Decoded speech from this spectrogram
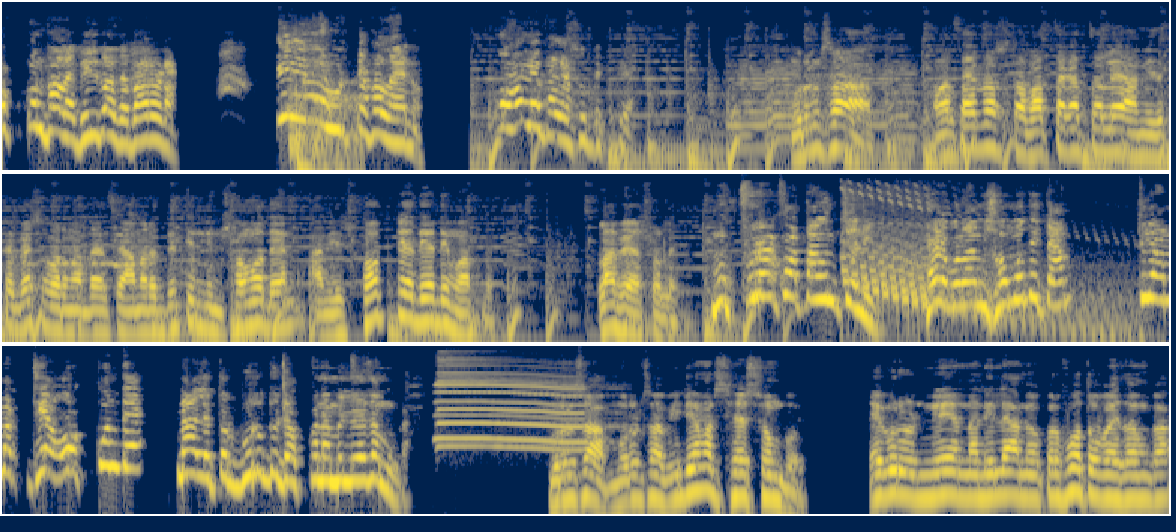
অক্ষণ ফালা বিল বাজে বারোটা। এই মুহূর্তে ফালা এনো ওখানে ফালা সুদে টিয়া। মুরুল সাহেব আমার চার পাঁচটা বাচ্চা কাচ্চা লয়ে আমি একটা বেশ বড় মাথা আছে আমার দুই তিন দিন সময় দেন আমি সব টিয়া দিয়ে দিব আপনার লাভে আসলে। মুখ ফুরার কথা হ্যাঁ বলে আমি সময় দিতাম। তুই আমার টিয়া অক্ষণ দে নাহলে তোর গুরু দুটো অক্ষণ আমি লয়ে যাব গা। মুরুল সাহেব মুরুল সাহেব এটি আমার শেষ সম্ভব এগুলো নিয়ে না নিলে আমি ফটো পাই গা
